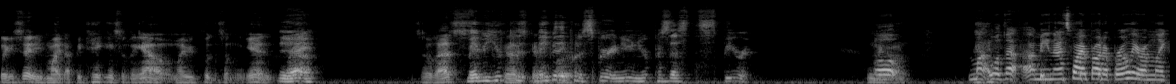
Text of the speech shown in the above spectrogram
like I said, he might not be taking something out, might be putting something in. Yeah. Right. So that's Maybe you. kinda Put, maybe they put a spirit in you, and you're possessed the spirit. Well, my, well, that, I mean, that's why I brought up earlier. I'm like,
